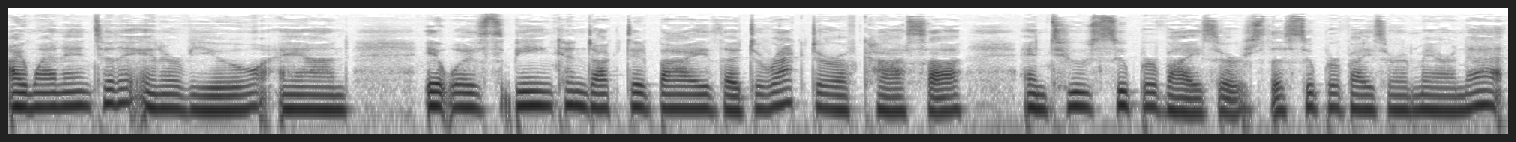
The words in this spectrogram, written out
I went into the interview and it was being conducted by the director of CASA and two supervisors, the supervisor in Marinette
